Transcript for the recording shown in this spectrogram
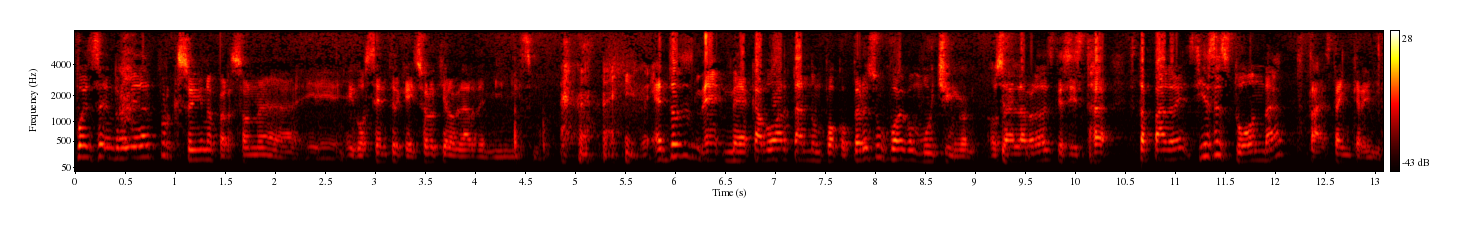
Pues en realidad porque soy una persona eh, egocéntrica y solo quiero hablar de mí mismo. Entonces me, me acabó hartando un poco, pero es un juego muy chingón. O sea, la verdad es que sí está, está padre. Si esa es tu onda, está, está increíble.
